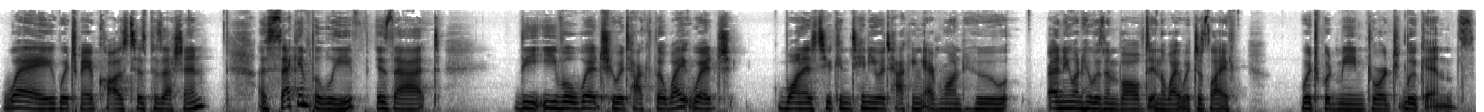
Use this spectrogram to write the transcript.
way, which may have caused his possession. A second belief is that the evil witch who attacked the white witch wanted to continue attacking everyone who anyone who was involved in the White Witch's life, which would mean George Lukins.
